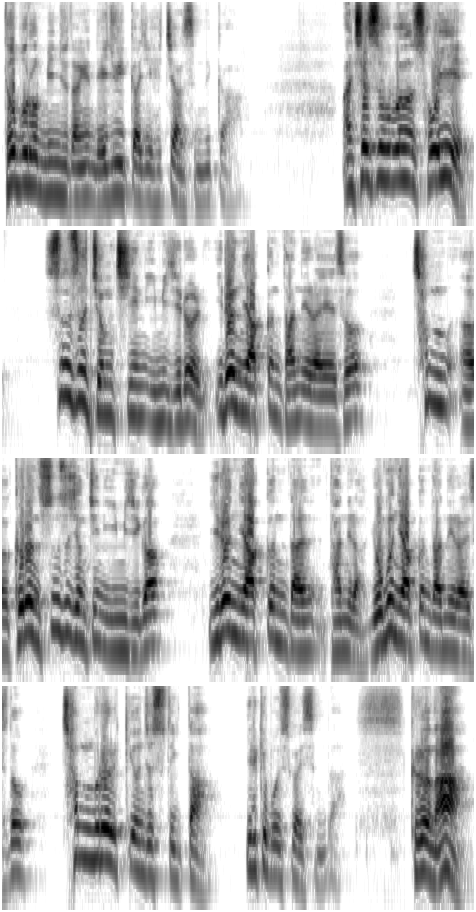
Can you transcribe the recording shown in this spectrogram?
더불어민주당에 내주기까지 했지 않습니까? 안철수 후보는 소위 순수 정치인 이미지를 이런 야권 단일화에서 참 어, 그런 순수 정치인 이미지가 이런 야권 단, 단일화, 요번 야권 단일화에서도 찬물을 끼얹을 수도 있다. 이렇게 볼 수가 있습니다. 그러나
